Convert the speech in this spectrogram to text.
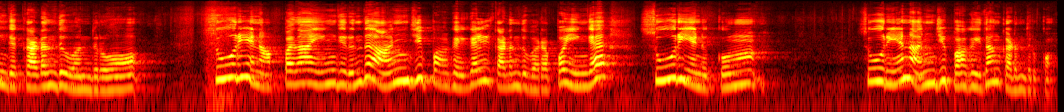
இங்கே கடந்து வந்துடும் சூரியன் அப்போ தான் இங்கிருந்து அஞ்சு பாகைகள் கடந்து வரப்போ இங்கே சூரியனுக்கும் சூரியன் அஞ்சு பாகை தான் கடந்திருக்கும்.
